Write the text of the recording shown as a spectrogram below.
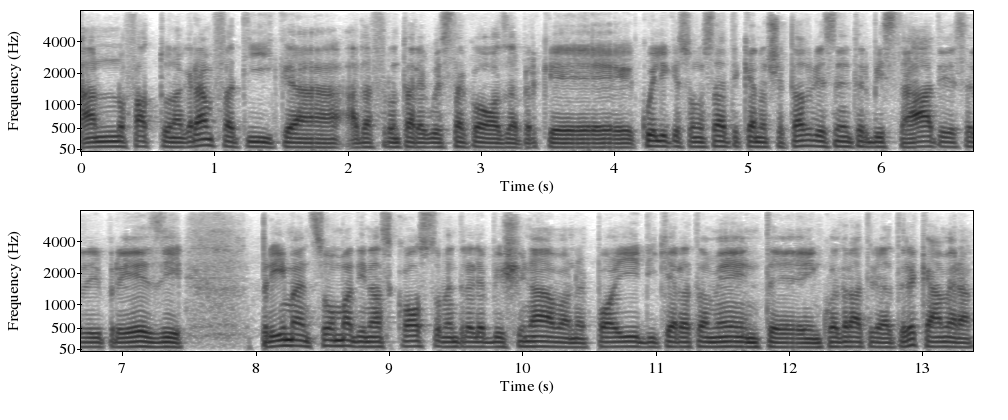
hanno fatto una gran fatica ad affrontare questa cosa perché quelli che sono stati, che hanno accettato di essere intervistati, di essere ripresi, prima insomma di nascosto mentre li avvicinavano e poi dichiaratamente inquadrati dalla telecamera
